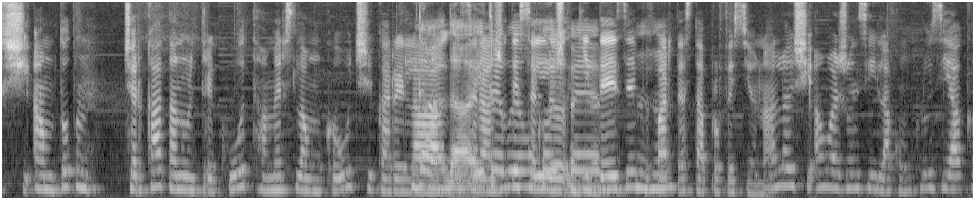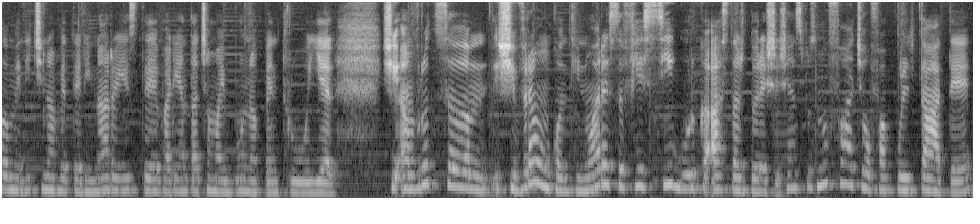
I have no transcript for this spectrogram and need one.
și am tot încercat anul trecut, am mers la un coach care l-a, Da, da, să-l îi ajute trebuie un să-l coach pe- ghideze pe Mhm. partea asta profesională și au ajuns ei la concluzia că medicina veterinară este varianta cea mai bună pentru el. Și am vrut să, și vreau în continuare să fie sigur că asta își dorește. Și am spus, nu face o facultate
